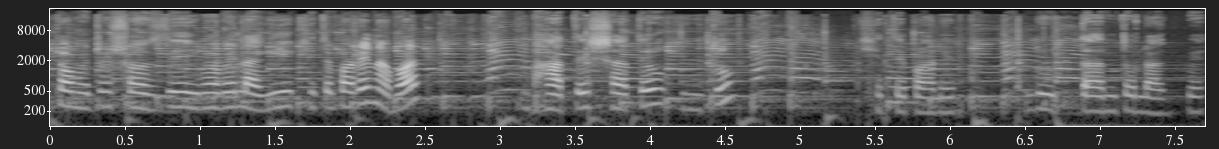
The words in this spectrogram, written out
টমেটো সস দিয়ে এইভাবে লাগিয়ে খেতে পারেন। আবার ভাতের সাথেও কিন্তু খেতে পারেন। দুর্দান্ত লাগবে।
